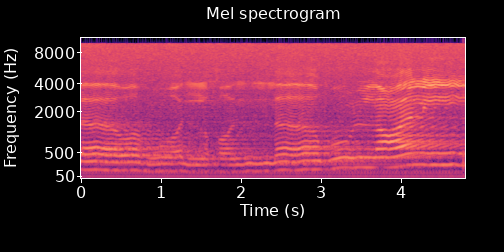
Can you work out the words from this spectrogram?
بلى وهو الخلاق العليم.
